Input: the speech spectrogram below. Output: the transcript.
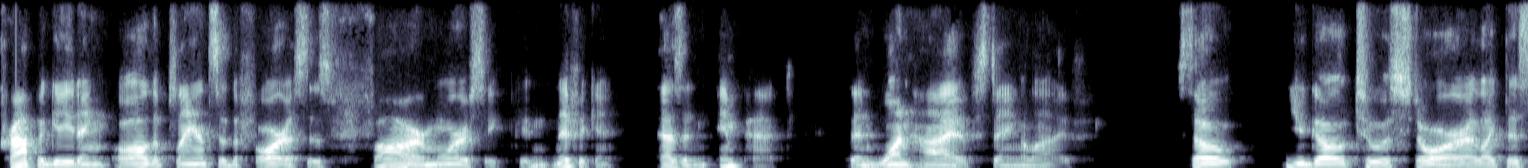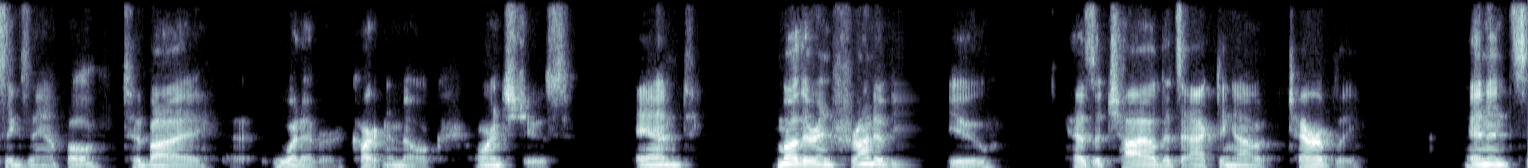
Propagating all the plants of the forest is far more significant as an impact than one hive staying alive. So you go to a store, I like this example, to buy whatever, carton of milk, orange juice, and mother in front of you has a child that's acting out terribly. And it's,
